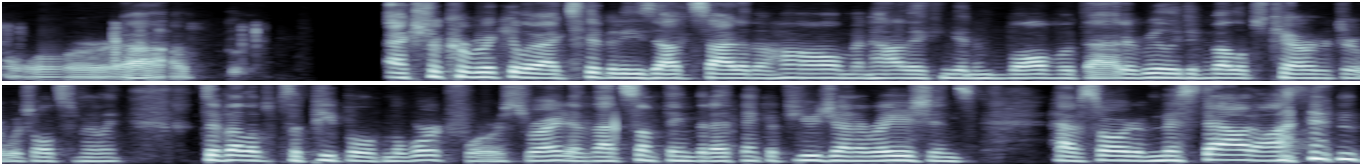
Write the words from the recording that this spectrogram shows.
or uh, extracurricular activities outside of the home and how they can get involved with that. It really develops character, which ultimately develops the people in the workforce, right? And that's something that I think a few generations have sort of missed out on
